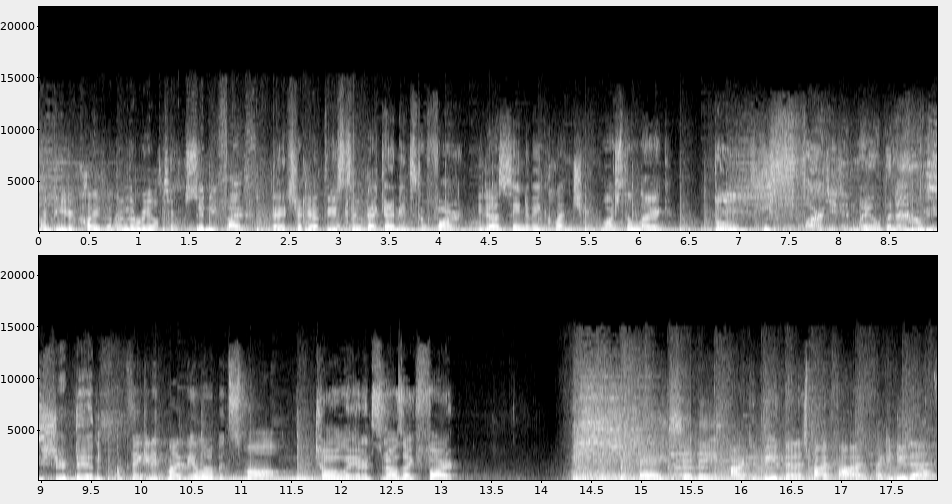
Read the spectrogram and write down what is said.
I'm Peter Klaven. I'm the realtor. Sydney Fife. Hey, check out these two. That guy needs to fart. He does seem to be clenching. Watch the leg. Boom. He farted in my open house. He sure did. I'm thinking it might be a little bit small. Totally, and it smells like fart. Hey, Sydney. I could be in Venice by five. I could do that.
